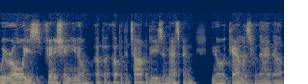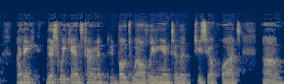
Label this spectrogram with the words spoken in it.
we were always finishing, you know, up up at the top of these, and Matt's been, you know, a catalyst for that. Um, I think this weekend's tournament bodes well leading into the GCL quads, um,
